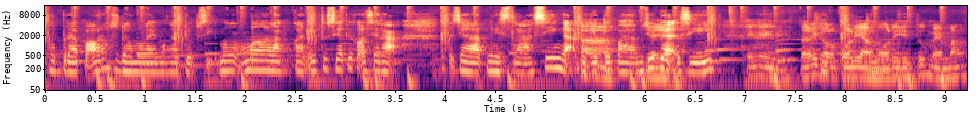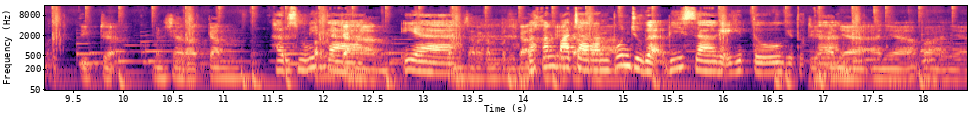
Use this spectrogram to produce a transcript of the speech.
beberapa orang sudah mulai mengadopsi meng- melakukan itu sih, tapi kok secara secara administrasi nggak begitu paham iya, juga iya. sih. ini tapi kalau poliamori itu memang tidak mensyaratkan Harus menikah. pernikahan Iya. mensyaratkan pernikahan Bahkan pacaran ikatan. pun juga bisa kayak gitu gitu dia kan. hanya hanya apa hanya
